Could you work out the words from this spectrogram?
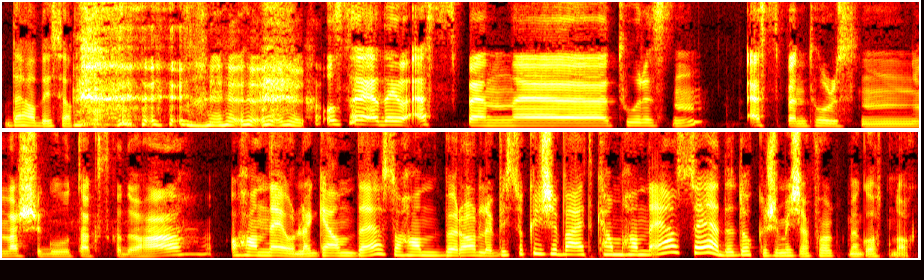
det hadde jeg sett på. Og så er det jo Espen eh, Thoresen. Espen Thoresen, vær så god, takk skal du ha. Og han er jo legende, så han bør alle Hvis dere ikke vet hvem han er, så er det dere som ikke har fulgt med godt nok.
